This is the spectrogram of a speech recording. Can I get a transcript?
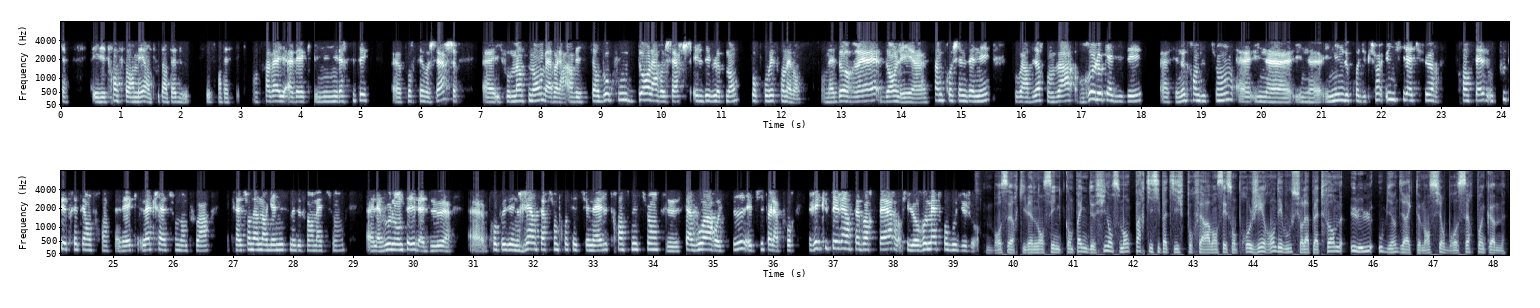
et les transformer en tout un tas de choses fantastiques. On travaille avec une université pour ces recherches euh, il faut maintenant bah, voilà, investir beaucoup dans la recherche et le développement pour prouver ce qu'on avance. On adorerait, dans les euh, cinq prochaines années, pouvoir dire qu'on va relocaliser, euh, c'est notre ambition, une, une, une ligne de production, une filature française où tout est traité en France avec la création d'emplois, la création d'un organisme de formation, la volonté bah, de euh, proposer une réinsertion professionnelle, transmission de savoir aussi, et puis voilà, pour récupérer un savoir-faire, puis le remettre au goût du jour. Brosseur qui vient de lancer une campagne de financement participatif pour faire avancer son projet. Rendez-vous sur la plateforme Ulule ou bien directement sur brosseur.com.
